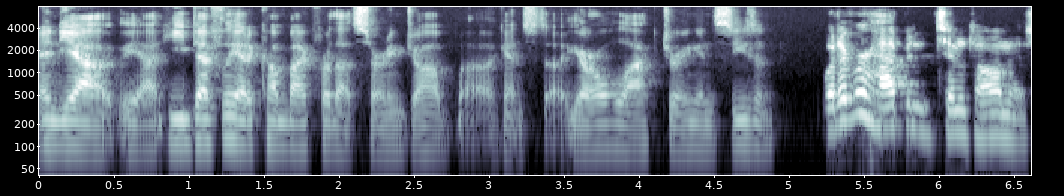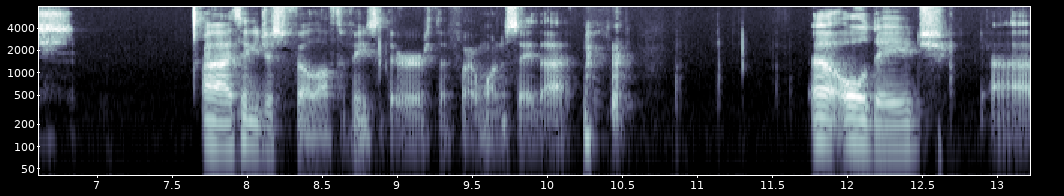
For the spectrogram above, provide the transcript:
And yeah, yeah, he definitely had to come back for that starting job uh, against uh, Jarl Halak during in the season. Whatever happened to Tim Thomas? Uh, I think he just fell off the face of the earth, if I want to say that. uh, old age. Uh,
